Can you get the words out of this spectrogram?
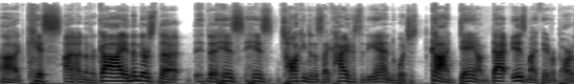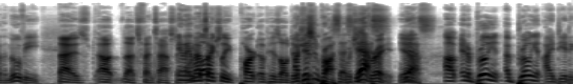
uh, kiss another guy, and then there's the the his his talking to the psychiatrist at the end, which is god damn, that is my favorite part of the movie. That is uh, that's fantastic, And and, that's actually part of his audition, Audition process, which yes, is great. Yeah. Yes, um, and a brilliant a brilliant idea to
